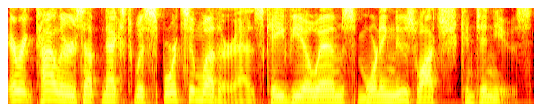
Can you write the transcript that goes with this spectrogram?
Eric Tyler's up next with sports and weather as KVOM's Morning News Watch continues.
